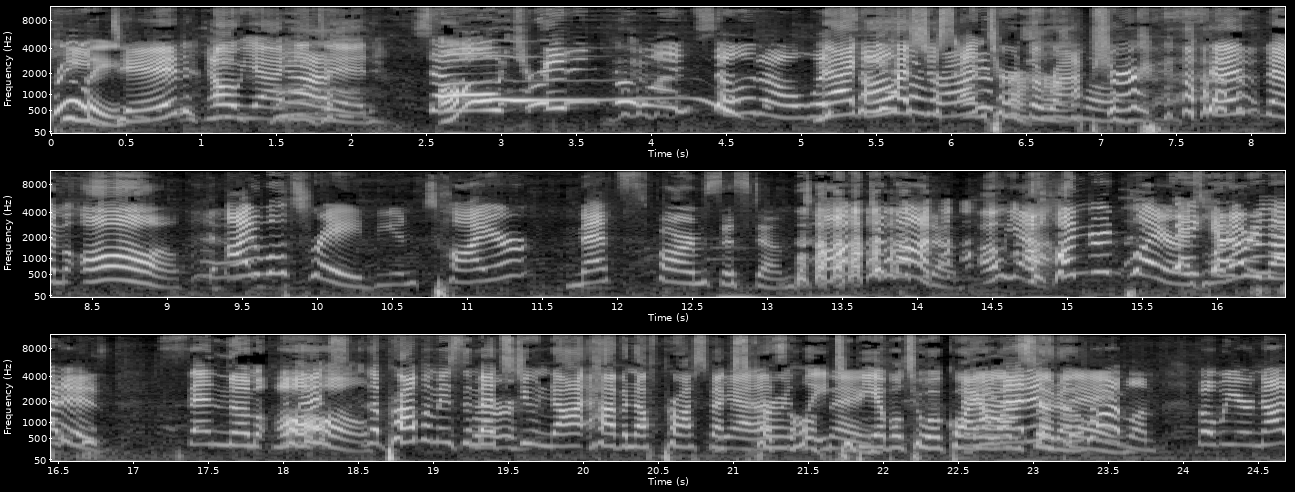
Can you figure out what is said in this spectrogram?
Really? He did? Oh yeah, Yeah. he did. So Oh! trading for Juan Soto would Maggie solve has just entered the rapture. Send them all. I will trade the entire Mets farm system, top to bottom. Oh yeah. A hundred players, Take whatever that everybody. is. Send them The, all. Mets, the problem is the for- Mets do not have enough prospects Yeah, that's the whole currently to be able to acquire And Juan that is Soto. the problem. But we are not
